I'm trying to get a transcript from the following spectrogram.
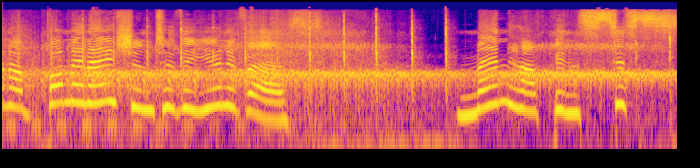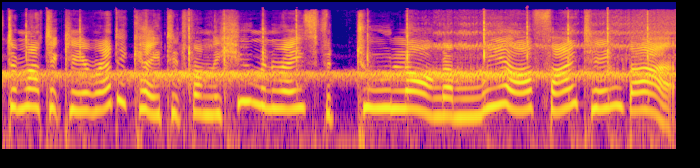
an abomination to the universe. Men have been systematically eradicated from the human race for too long, and we are fighting back.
